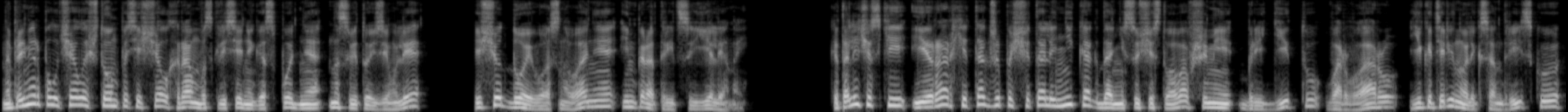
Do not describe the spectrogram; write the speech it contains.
Например, получалось, что он посещал храм Воскресения Господня на Святой Земле еще до его основания императрицей Еленой. Католические иерархи также посчитали никогда не существовавшими Бригитту, Варвару, Екатерину Александрийскую,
